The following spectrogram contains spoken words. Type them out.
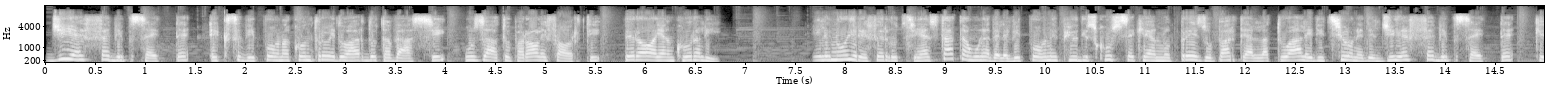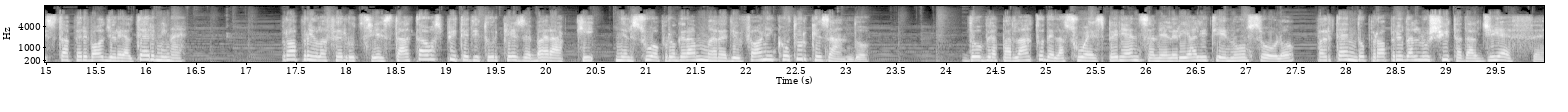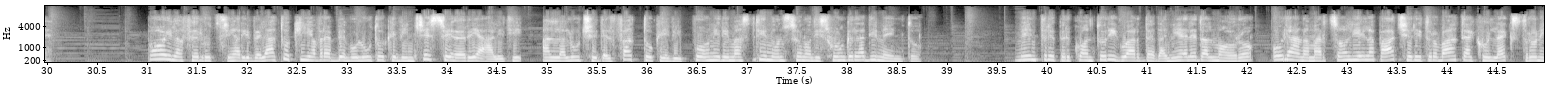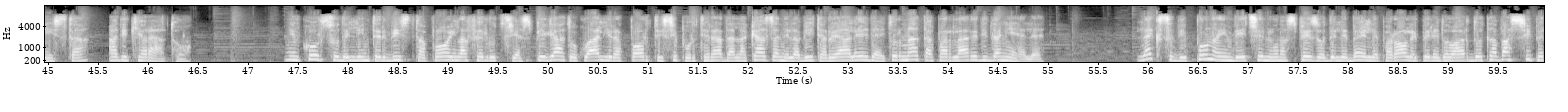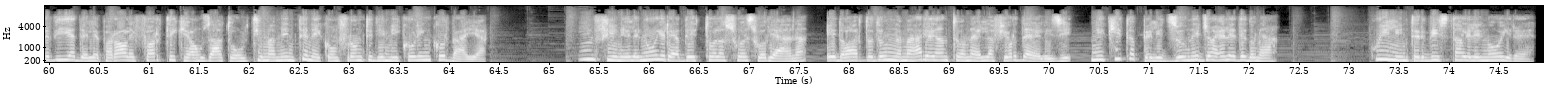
GF VIP 7, ex Vipona contro Edoardo Tavassi, usato parole forti, però è ancora lì. Eleonore Ferruzzi è stata una delle Vipone più discusse che hanno preso parte all'attuale edizione del GF VIP 7, che sta per volgere al termine. Proprio la Ferruzzi è stata ospite di Turchese Baracchi, nel suo programma radiofonico Turchesando dove ha parlato della sua esperienza nel reality e non solo, partendo proprio dall'uscita dal GF. Poi la Ferruzzi ha rivelato chi avrebbe voluto che vincesse il reality, alla luce del fatto che i vipponi rimasti non sono di suo gradimento. Mentre per quanto riguarda Daniele Dalmoro, Oriana Marzoli e la pace ritrovata con l'ex tronista, ha dichiarato. Nel corso dell'intervista poi la Ferruzzi ha spiegato quali rapporti si porterà dalla casa nella vita reale ed è tornata a parlare di Daniele. L'ex Vippona invece non ha speso delle belle parole per Edoardo Tavassi per via delle parole forti che ha usato ultimamente nei confronti di Micolin Corbaia. Infine Lenoire ha detto la sua suoriana, Edoardo Donna Maria e Antonella Fiordelisi, Nikita Pelizzone e Joele De Donà. Qui l'intervista a Eleonore.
